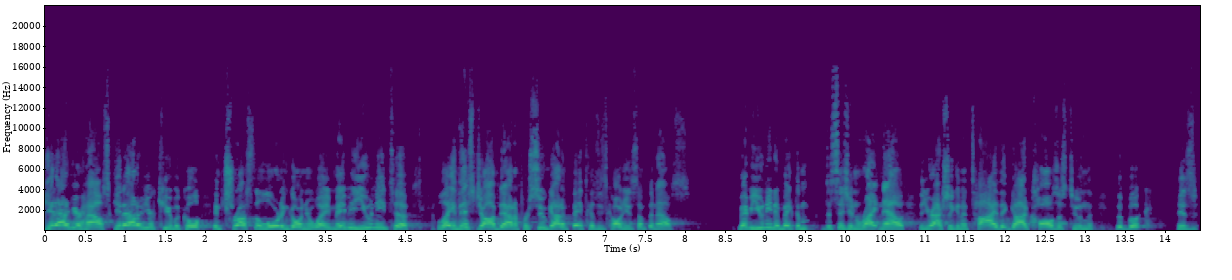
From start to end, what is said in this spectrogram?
get out of your house, get out of your cubicle, and trust the Lord and go on your way? Maybe you need to lay this job down and pursue God in faith because He's calling you to something else. Maybe you need to make the decision right now that you're actually going to tie that God calls us to in the, the book, His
